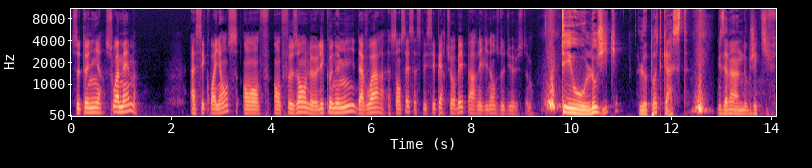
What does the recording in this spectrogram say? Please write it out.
se tenir soi-même à ses croyances en, en faisant l'économie d'avoir sans cesse à se laisser perturber par l'évidence de Dieu, justement. Théologique, le podcast. Vous avez un objectif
